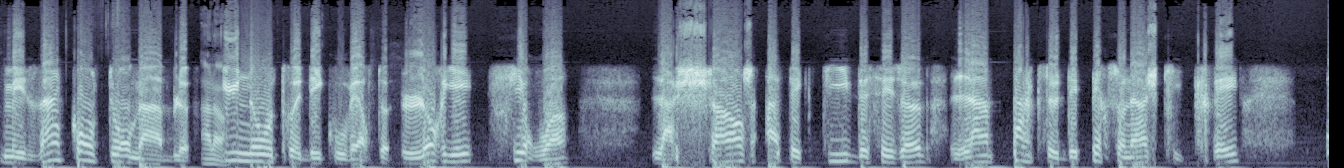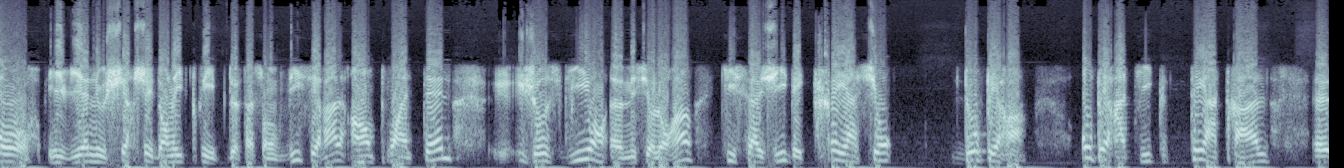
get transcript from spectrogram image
mais incontournables. Une autre découverte, Laurier Sirois, la charge affective de ses œuvres, l'impact des personnages qu'il crée. Oh, il vient nous chercher dans les tripes de façon viscérale, en point tel, j'ose dire, euh, Monsieur Laurent, qu'il s'agit des créations d'opéra, opératique, théâtrale. Euh,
